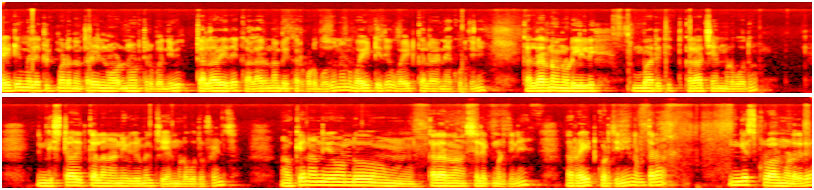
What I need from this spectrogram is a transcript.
ರೈಟಿಂಗ್ ಮೇಲೆ ಕ್ಲಿಕ್ ಮಾಡಿದ ನಂತರ ಇಲ್ಲಿ ನೋಡಿ, ನೋಡ್ತಿರ್ಬೋದು. ನೀವು ಕಲರ್ ಇದೆ ಕಲರ್ನ ಬೇಕಾದ್ರೆ ಕೊಡ್ಬೋದು. ನಾನು ವೈಟ್ ಇದೆ ವೈಟ್ ಕಲರನ್ನೇ ಕೊಡ್ತೀನಿ. ಕಲರ್ನ ನೋಡಿ, ಇಲ್ಲಿ ತುಂಬ ರೀತಿ ಕಲರ್ ಚೇಂಜ್ ಮಾಡ್ಬೋದು. ನಿಮ್ಗೆ ಇಷ್ಟ ಆಗಿದ್ದ ಕಲರ್ನ ನೀವು ಇದ್ರ ಮೇಲೆ ಚೇಂಜ್ ಮಾಡ್ಬೋದು ಫ್ರೆಂಡ್ಸ್ ಓಕೆ ನಾನು ಈ ಒಂದು ಕಲರ್ನ ಸೆಲೆಕ್ಟ್ ಮಾಡ್ತೀನಿ. ರೈಟ್ ಕೊಡ್ತೀನಿ. ನಂತರ ಹಿಂಗೆ ಸ್ಕ್ರಾಲ್ ಮಾಡಿದ್ರೆ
